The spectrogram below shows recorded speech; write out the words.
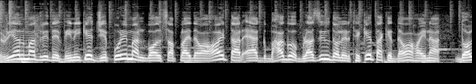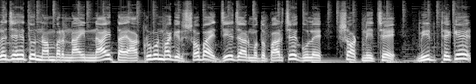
রিয়াল মাদ্রিদে ভিনিকে যে পরিমাণ বল সাপ্লাই দেওয়া হয়, তার এক ভাগও ব্রাজিল দলের থেকে তাকে দেওয়া হয় না। দলে যেহেতু নাম্বার নাইন নাই, তাই আক্রমণ ভাগের সবাই যে যার মতো পারছে গোলে শট নিচ্ছে। মিড থেকে,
